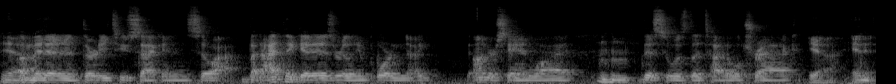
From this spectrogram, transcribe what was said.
yeah, a minute and 32 seconds. So, I, but I think it is really important. I understand why hmm this was the title track. yeah, and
